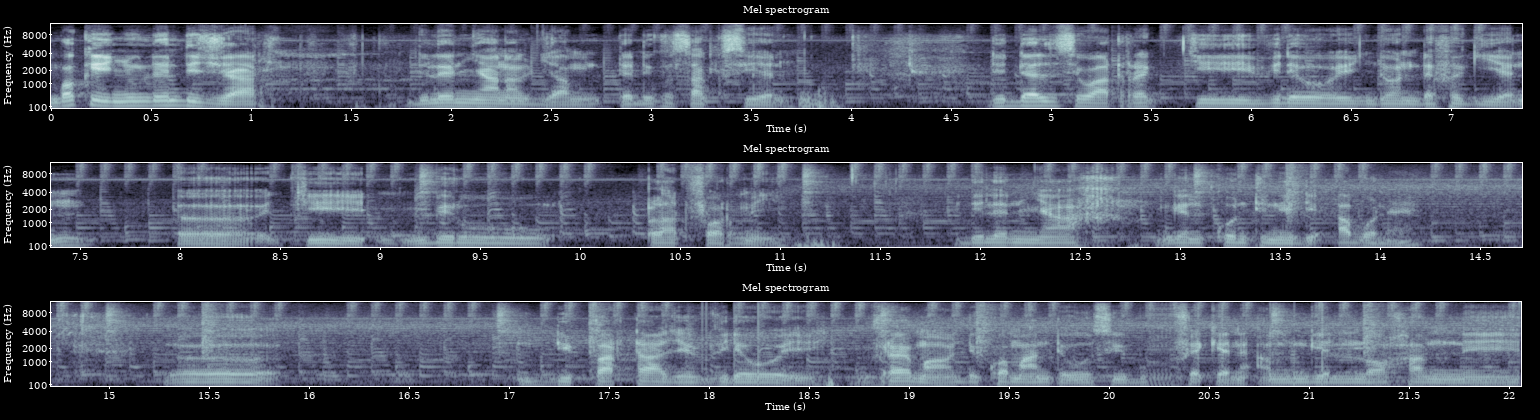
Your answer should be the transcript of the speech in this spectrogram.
mbokk yi ñu ngi leen di ziar di leen ñaanal jàmm te di ko sàkk si di dellu si waat rek ci vidéo yi ñu doon def ak yéen ci mbiru plateforme yi. Di leen ñaax ngeen continuer di abonné di partager vidéo yi. Vraiment di commenter aussi bu fekkee ne am ngeen loo xam ne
